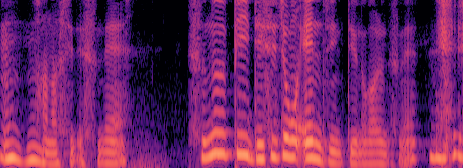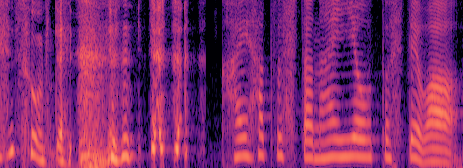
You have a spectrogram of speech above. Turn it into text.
うんうん。話ですね。スヌーピーディシジョンエンジンっていうのがあるんですね。ね、そうみたいですね。開発した内容としては、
